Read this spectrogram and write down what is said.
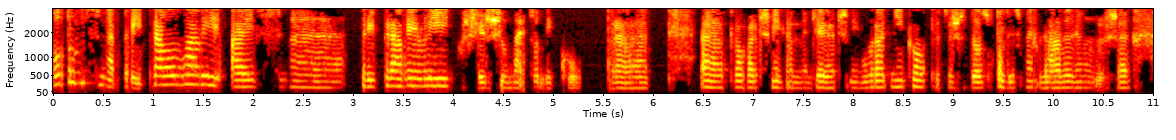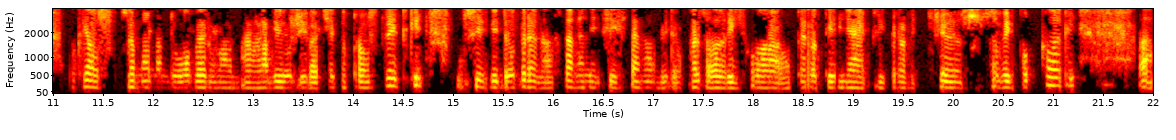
Potom sme pripravovali, aj sme pripravili širšiu metodiku pre probačných a mediačných úradníkov, pretože dospeli sme k záveru, že pokiaľ sa máme dôveru a má využívať tieto prostriedky, musí byť dobre nastavený systém, aby dokázal rýchlo a operatívne aj pripraviť eh, sudcové podklady. A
